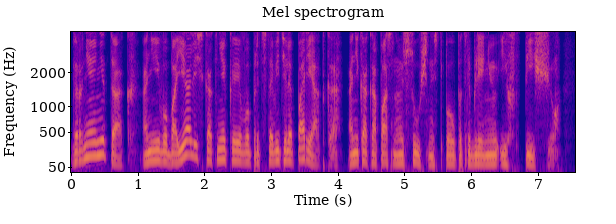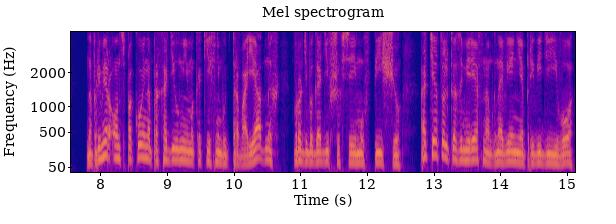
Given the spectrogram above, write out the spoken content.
Вернее, не так. Они его боялись как некоего представителя порядка, а не как опасную сущность по употреблению их в пищу. Например, он спокойно проходил мимо каких-нибудь травоядных, вроде бы годившихся ему в пищу, а те, только замерев на мгновение при виде его,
